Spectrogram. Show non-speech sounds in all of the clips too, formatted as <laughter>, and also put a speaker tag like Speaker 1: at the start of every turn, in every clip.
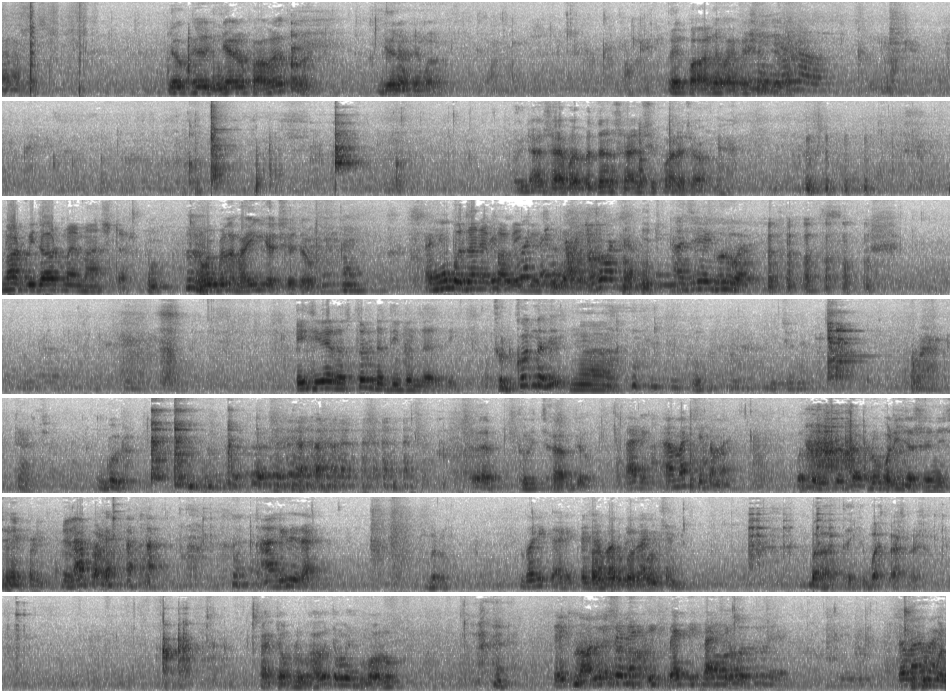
Speaker 1: બરાબર
Speaker 2: જો વખતે ઇન્ડિયાનો પાવર હતો ને જૂના જમાનો. એ પાવરને વાઇબ્રેશન કહેવાય. આ સાહેબ બધાને સાયન્સ શીખવાડે છે.
Speaker 3: નોટ વિધાઉટ માય માસ્ટર
Speaker 2: હું બધા ભાઈ ગયા છે તો
Speaker 3: હું બધાને ફાવી ગયો છે.
Speaker 4: આજે ગુરુવાર.
Speaker 3: એ સિવાય રસ્તો જ નથી દાદાજી
Speaker 2: છૂટકો જ નથી?
Speaker 3: હા.
Speaker 2: ગુડ. થોડી ચા આપજો.
Speaker 4: અરે આમાં છે તમારે.
Speaker 2: બધું પડી જશે નીચે
Speaker 1: નહીં પડી.
Speaker 4: ના પડે. આંગળી રાખ.
Speaker 2: બરોબર
Speaker 4: ભરી કાઢી
Speaker 1: બરોબર,
Speaker 4: છે
Speaker 2: બસ થઈ ગયું બસ બસ બસ. આ ચોપડું ભાવે તમે મોરું.
Speaker 4: એક મોડું છે ને એક બે છે.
